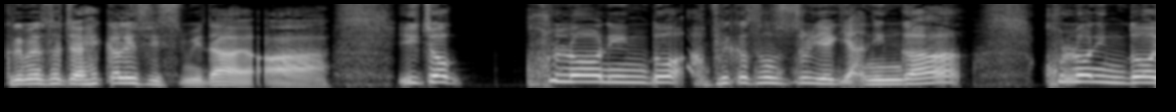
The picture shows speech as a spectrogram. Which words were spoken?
그러면서 저 헷갈릴 수 있습니다. 아, 이저 쿨러닝도 아프리카 선수들 얘기 아닌가? 쿨러닝도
